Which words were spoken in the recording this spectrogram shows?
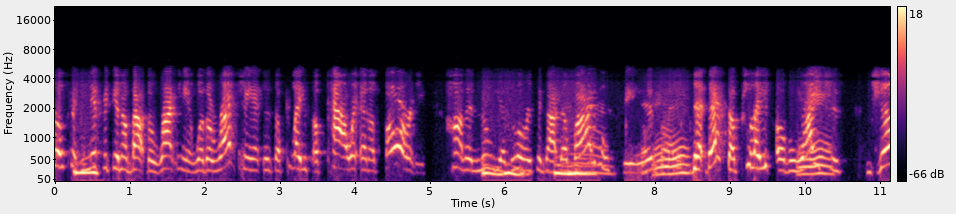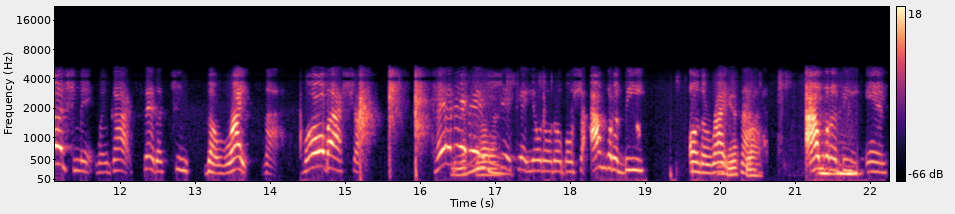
so significant about the right hand? Well, the right hand is a place of power and authority. Hallelujah. Mhm. Glory to God. The Bible says Amen. that that's the place of Amen. righteous judgment when God set us to the right side. Oh, my shot. I want to be on the right Yes, side. Lord. I want to be in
